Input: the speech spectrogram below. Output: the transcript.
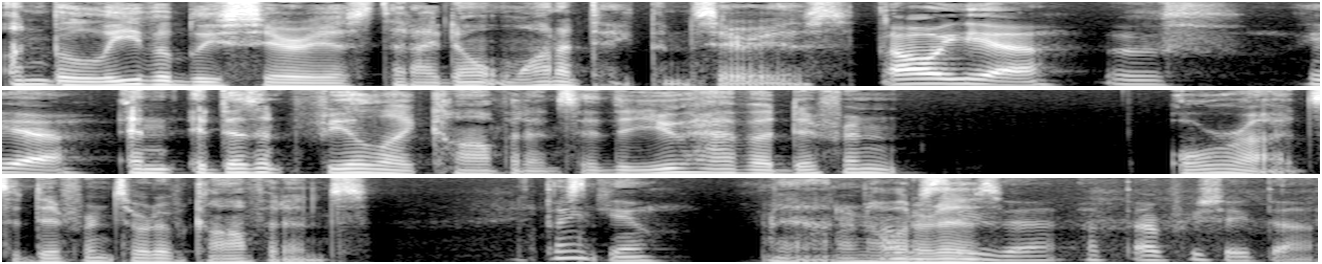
unbelievably serious that I don't want to take them serious. Oh yeah. Oof. Yeah. And it doesn't feel like confidence. It- You have a different aura. It's a different sort of confidence. Thank you. Yeah, I don't know I what it is. That. I, I appreciate that.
